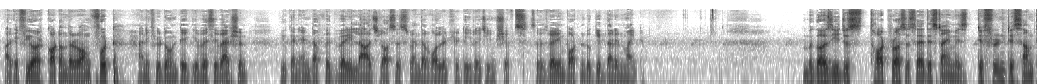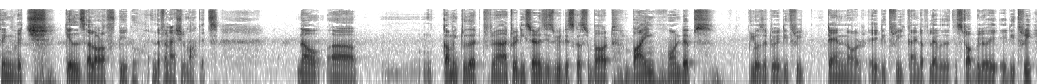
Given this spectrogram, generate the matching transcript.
Or if you are caught on the wrong foot and if you don't take evasive action you can end up with very large losses when the volatility regime shifts. So it's very important to keep that in mind. Because you just thought process at this time is different is something which kills a lot of people in the financial markets. Now uh, coming to the uh, trading strategies we discussed about buying on dips closer to 83.10 or 83 kind of level at the stop below 83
